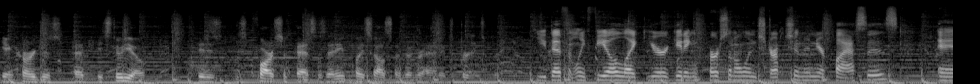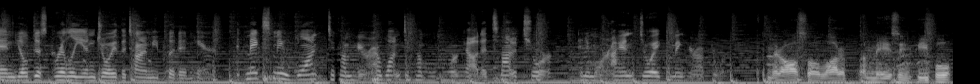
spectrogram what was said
he encourages at the studio is, is far surpasses any place else I've ever had experience with. You definitely feel like you're getting personal instruction in your classes, and you'll just really enjoy the time you put in here. It makes me want to come here. I want to come work out. It's not a chore anymore. I enjoy coming here after work. I met also a lot of amazing people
